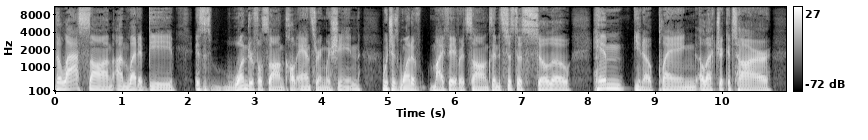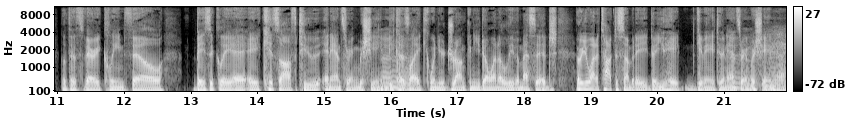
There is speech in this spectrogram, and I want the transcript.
The last song on Let It Be is this wonderful song called Answering Machine, which is one of my favorite songs. And it's just a solo, him, you know, playing electric guitar with this very clean fill. Basically, a, a kiss off to an answering machine mm-hmm. because, like, when you're drunk and you don't want to leave a message or you want to talk to somebody, that you hate giving it to an answering mm-hmm. machine. Yeah,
